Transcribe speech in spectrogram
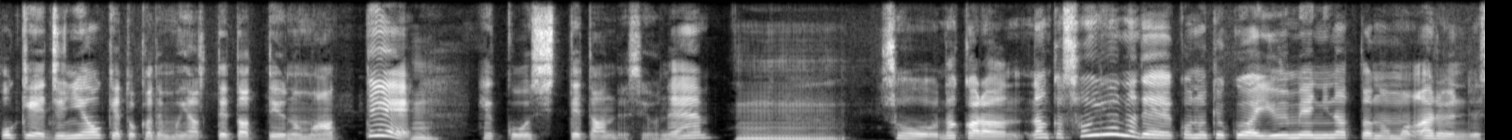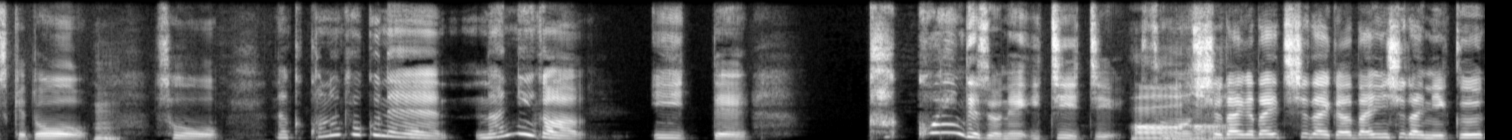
オケ、ジュニアオケとかでもやってたっていうのもあって、うん。結構知ってたんですよね。うん。そう。だから、なんかそういうので、この曲は有名になったのもあるんですけど、うん。そう。なんかこの曲ね、何がいいって、かっこいいんですよね、いちいち。その主題が第一主題から第二主題に行く、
